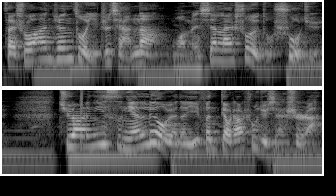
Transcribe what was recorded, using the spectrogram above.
在说安全座椅之前呢，我们先来说一组数据。据二零一四年六月的一份调查数据显示啊。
